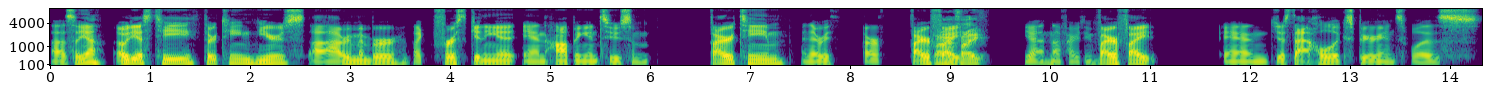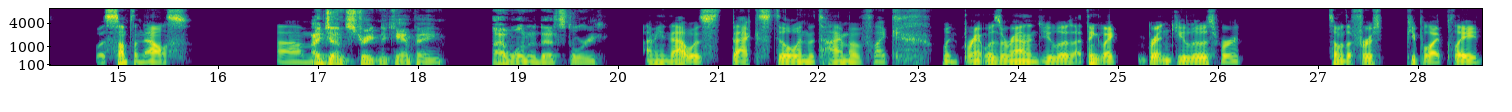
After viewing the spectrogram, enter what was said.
Uh, so yeah, ODST, 13 years. Uh, I remember like first getting it and hopping into some fire team and every or firefight. Firefight. yeah, not fire team, firefight, and just that whole experience was was something else. Um, I jumped straight into campaign. I wanted that story. I mean, that was back still in the time of like when Brent was around and G Lewis. I think like Brent and G Lewis were some of the first people I played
